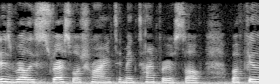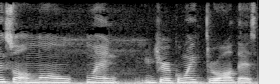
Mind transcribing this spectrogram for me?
it is really stressful trying to make time for yourself, but feeling so alone when you're going through all this.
